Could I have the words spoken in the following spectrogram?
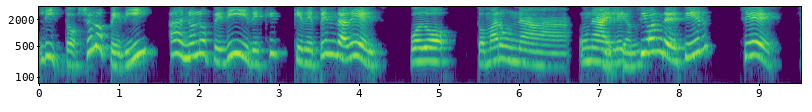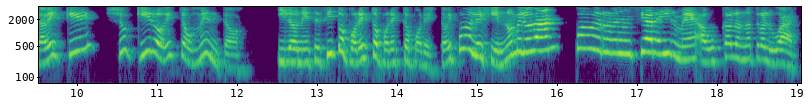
Listo, yo lo pedí, ah, no lo pedí, dejé que dependa de él. Puedo tomar una, una elección. de decir, che, ¿sabes qué? Yo quiero este aumento y lo necesito por esto, por esto, por esto. Y puedo elegir, no me lo dan, puedo renunciar e irme a buscarlo en otro lugar.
